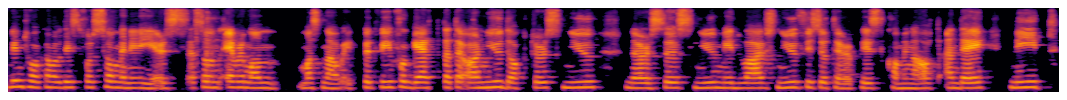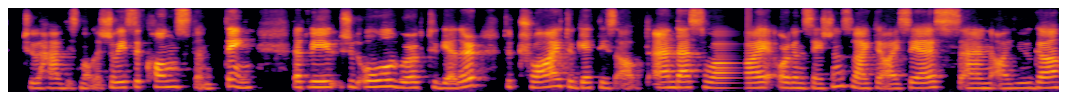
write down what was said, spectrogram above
been talking about this for so many years so everyone must know it. But we forget that there are new doctors new nurses new midwives new physiotherapists coming out and they need to have this knowledge. So it's a constant thing that we should all work together to try to get this out. And that's why organizations like the ics and IUGA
